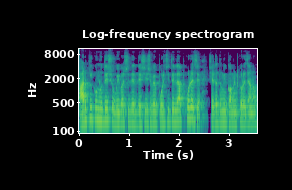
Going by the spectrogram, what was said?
আর কি কোনো দেশ অভিবাসীদের দেশ হিসেবে পরিচিতি লাভ করেছে, সেটা তুমি কমেন্ট করে জানাও।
